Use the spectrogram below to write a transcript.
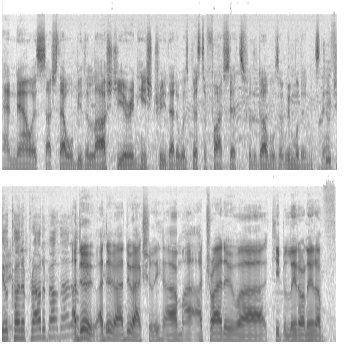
And now, as such, that will be the last year in history that it was best of five sets for the doubles at Wimbledon. It's now do you feel changed. kind of proud about that? I, I do, I do, I do actually. Um, I, I, try to uh, keep a lid on it. I've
